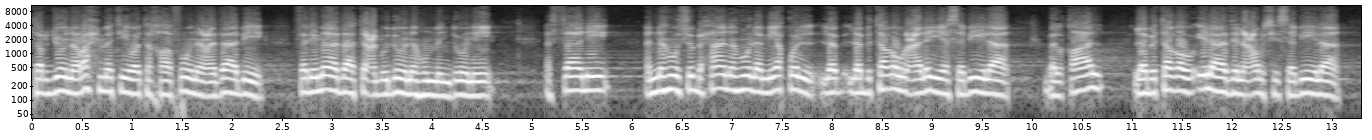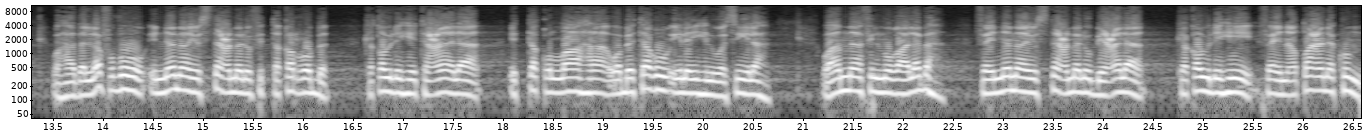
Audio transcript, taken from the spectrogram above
ترجون رحمتي وتخافون عذابي فلماذا تعبدونهم من دوني؟ الثاني أنه سبحانه لم يقل لابتغوا علي سبيلا بل قال لابتغوا إلى ذي العرش سبيلا. وهذا اللفظ إنما يستعمل في التقرب كقوله تعالى اتقوا الله وابتغوا إليه الوسيلة. وأما في المغالبة فإنما يستعمل بعلى كقوله فإن أطعنكم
